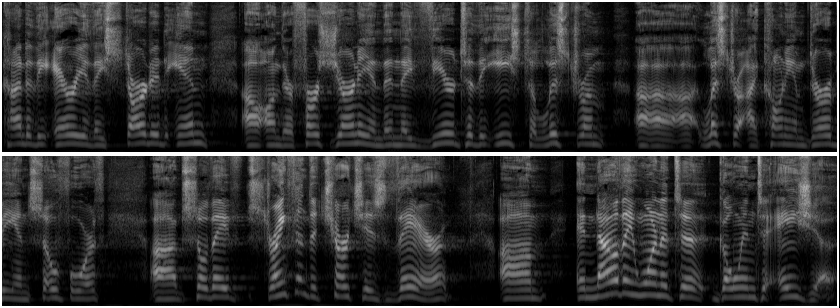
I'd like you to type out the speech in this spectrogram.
kind of the area they started in uh, on their first journey, and then they veered to the east to Lystrum, uh, uh Lystra, Iconium, Derbe, and so forth. Uh, so they've strengthened the churches there. Um, and now they wanted to go into Asia.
